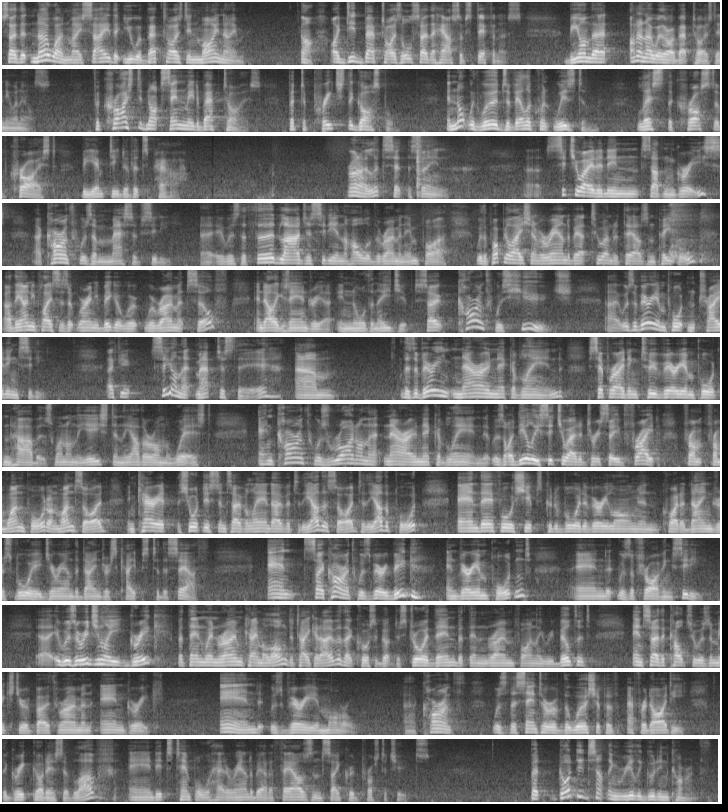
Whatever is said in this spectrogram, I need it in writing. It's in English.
so that no one may say that you were baptized in my name. Oh, I did baptize also the house of Stephanas. Beyond that, I don't know whether I baptized anyone else. For Christ did not send me to baptize, but to preach the gospel, and not with words of eloquent wisdom, lest the cross of Christ be emptied of its power. Righto, let's set the scene. Uh, situated in southern Greece, uh, Corinth was a massive city. Uh, it was the third largest city in the whole of the Roman Empire, with a population of around about 200,000 people. Uh, the only places that were any bigger were, were Rome itself and Alexandria in northern Egypt. So Corinth was huge. Uh, it was a very important trading city. If you see on that map just there, um, there's a very narrow neck of land separating two very important harbours, one on the east and the other on the west. And Corinth was right on that narrow neck of land. It was ideally situated to receive freight from, from one port on one side and carry it a short distance over land over to the other side, to the other port, and therefore ships could avoid a very long and quite a dangerous voyage around the dangerous capes to the south. And so Corinth was very big and very important, and it was a thriving city. Uh, it was originally Greek, but then when Rome came along to take it over, of course it got destroyed then, but then Rome finally rebuilt it. And so the culture was a mixture of both Roman and Greek. And it was very immoral. Uh, Corinth was the centre of the worship of Aphrodite, the Greek goddess of love, and its temple had around about a thousand sacred prostitutes. But God did something really good in Corinth.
